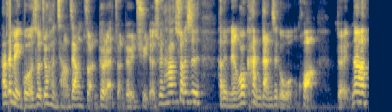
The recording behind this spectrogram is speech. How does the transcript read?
他在美国的时候就很常这样转队来转队去的，所以他算是很能够看淡这个文化。对，那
